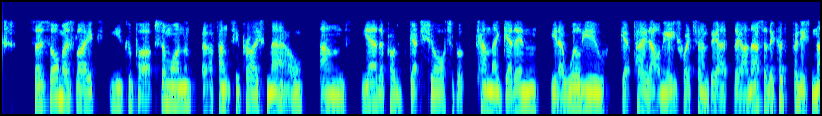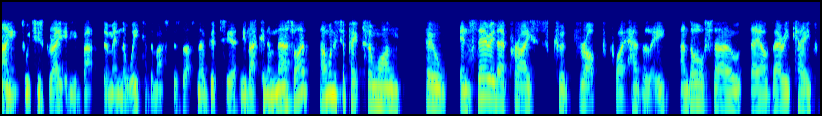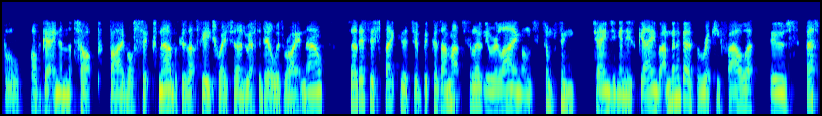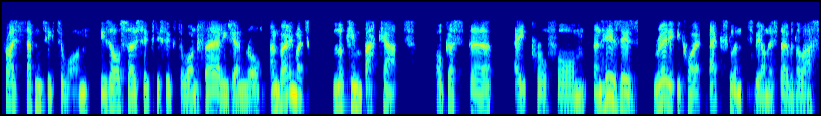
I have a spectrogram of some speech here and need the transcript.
So it's almost like you could put up someone at a fancy price now, and yeah, they'll probably get shorter, but can they get in? You know, will you get paid out on the each way terms they are, now? So they could finish ninth, which is great if you back them in the week of the Masters, that's no good to you you're backing them now. So I, I wanted to pick someone who, in theory, their price could drop quite heavily, and also they are very capable of getting in the top five or six now because that's the each way turns we have to deal with right now. So this is speculative because I'm absolutely relying on something changing in his game, but I'm going to go for Rickie Fowler. Who's best price 70 to 1. He's also 66 to 1, fairly general. I'm very much looking back at Augusta April form, and his is really quite excellent, to be honest, over the last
